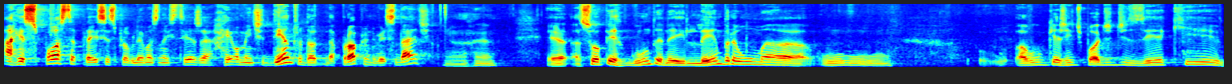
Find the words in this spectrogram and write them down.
a resposta para esses problemas não esteja realmente dentro da, da própria universidade? Uhum. É, a sua pergunta, Ney, lembra uma, um, algo que a gente pode dizer que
